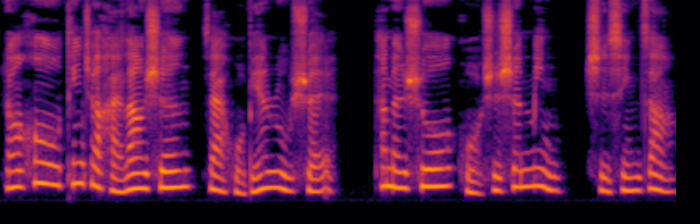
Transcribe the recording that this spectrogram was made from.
然后听着海浪声，在火边入睡。他们说，火是生命，是心脏，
